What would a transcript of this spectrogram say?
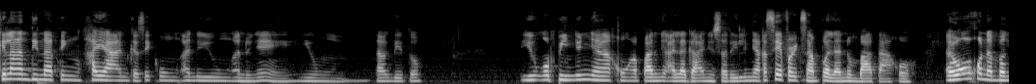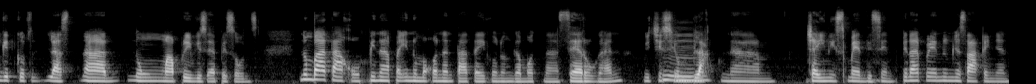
kailangan din nating hayaan kasi kung ano yung ano niya eh, yung tawag dito, yung opinion niya kung paano niya alagaan yung sarili niya. Kasi for example, ah, nung bata ako, ewan ko kung nabanggit ko last na nung mga previous episodes. Nung bata ako, pinapainom ako ng tatay ko ng gamot na Serogan, which is yung Mm. black na Chinese medicine. Pinapainom niya sa akin yan.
